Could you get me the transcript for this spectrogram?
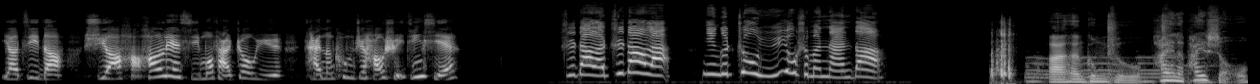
要记得，需要好好练习魔法咒语，才能控制好水晶鞋。知道了，知道了。念个咒语有什么难的？安安公主拍了拍手，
